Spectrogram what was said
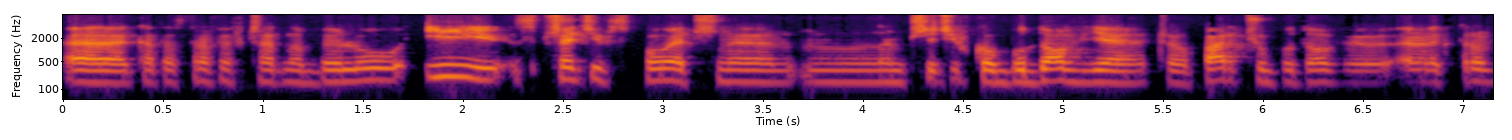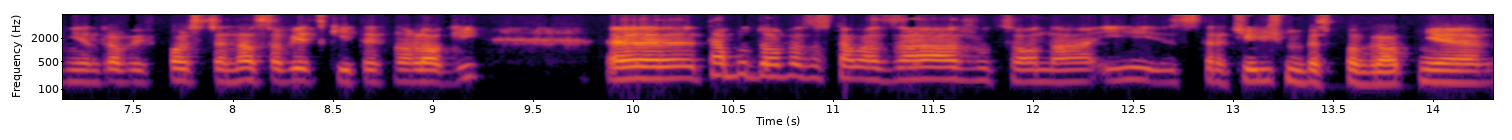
e, katastrofę w Czarnobylu i sprzeciw społeczny mm, przeciwko budowie czy oparciu budowy elektrowni jądrowej w Polsce na sowieckiej technologii, E, ta budowa została zarzucona i straciliśmy bezpowrotnie,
